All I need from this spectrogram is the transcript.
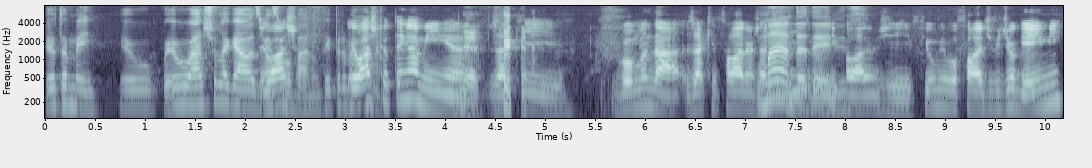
Eu também. Eu, eu acho legal às Eu vezes acho- roubar, não tem problema. Eu acho não. que eu tenho a minha, É. já que. Vou mandar, já que falaram já Manda de livro deles. e falaram de filme, eu vou falar de videogame.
